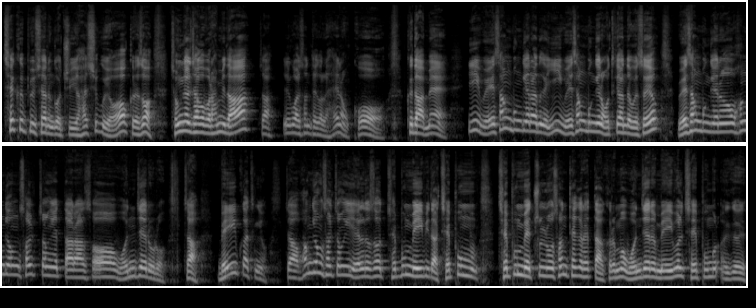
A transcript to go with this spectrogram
체크 표시하는 거 주의하시고요. 그래서 정렬 작업을 합니다. 자, 일괄 선택을 해놓고, 그 다음에 이 외상 붕괴라는 거, 이 외상 붕괴는 어떻게 한다고 했어요? 외상 붕괴는 환경 설정에 따라서 원재료로. 자, 매입 같은 경우. 자, 환경 설정이 예를 들어서 제품 매입이다. 제품, 제품 매출로 선택을 했다. 그러면 원재료 매입을 제품을, 어, 그,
